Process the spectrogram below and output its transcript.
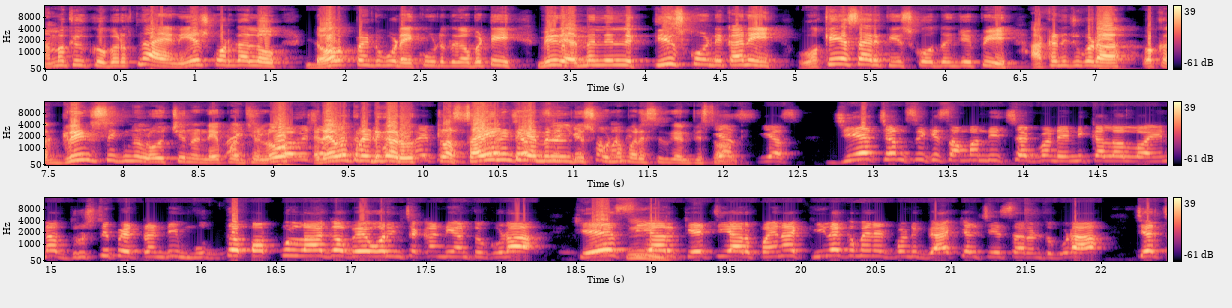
నమ్మకం ఎక్కువ పెరుగుతుంది. ఆయా నియోజకవర్గాల్లో డెవలప్మెంట్ కూడా ఎక్కువ ఉంటుంది కాబట్టి మీరు ఎమ్మెల్యేని తీసుకోండి కానీ ఒకేసారి తీసుకోవద్దని చెప్పి అక్కడి నుంచి కూడా ఒక గ్రీన్ సిగ్నల్ వచ్చిన నేపథ్యంలో రేవంత్ రెడ్డి గారు. ఇట్లా సైలెంట్ ఎమ్మెల్యేలు తీసుకున్న పరిస్థితి కనిపిస్తుంది జిహెచ్ఎంసీకి సంబంధించినటువంటి ఎన్నికలలో అయినా దృష్టి పెట్టండి. ముద్ద పప్పులాగా వ్యవహరించకండి అంటూ కూడా కేసీఆర్ కేటీఆర్ పైన కీలకమైనటువంటి వ్యాఖ్యలు చేశారంటూ కూడా చర్చ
